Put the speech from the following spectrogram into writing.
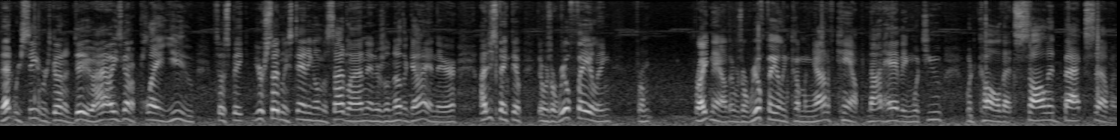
that receiver is going to do, how he's going to play you, so to speak. You're suddenly standing on the sideline and there's another guy in there. I just think that there was a real failing from right now. There was a real failing coming out of camp, not having what you would call that solid back seven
